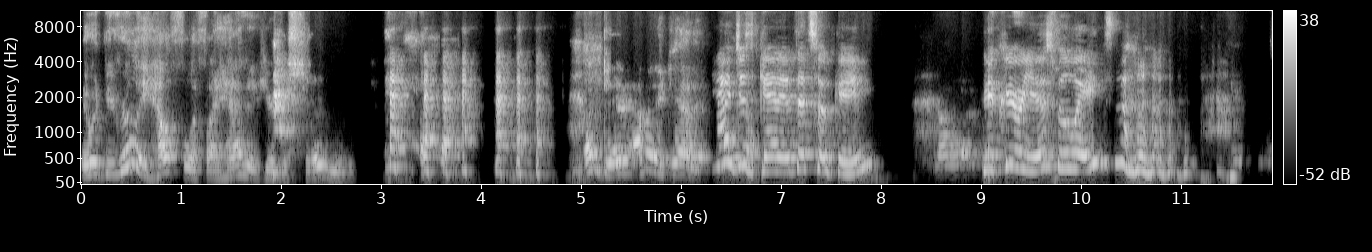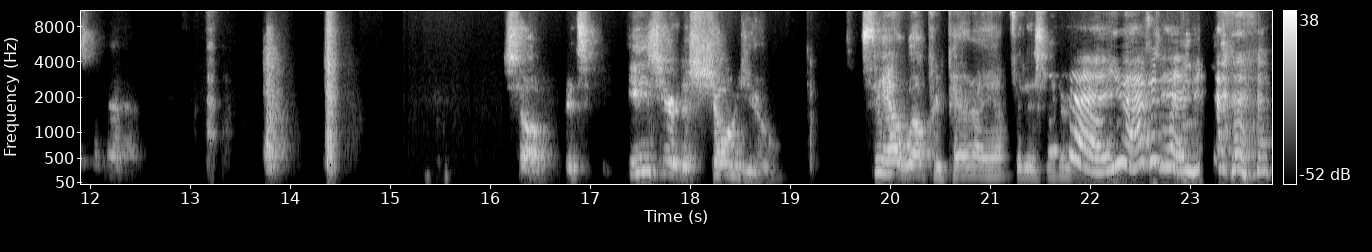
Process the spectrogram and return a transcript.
It would be really helpful if I had it here to show you. I'm getting, I'm gonna get it. yeah, just get it. That's okay. You know what? We're curious. We'll wait. Just a minute. So it's easier to show you. See how well prepared I am for this interview? yeah, you have it handy.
